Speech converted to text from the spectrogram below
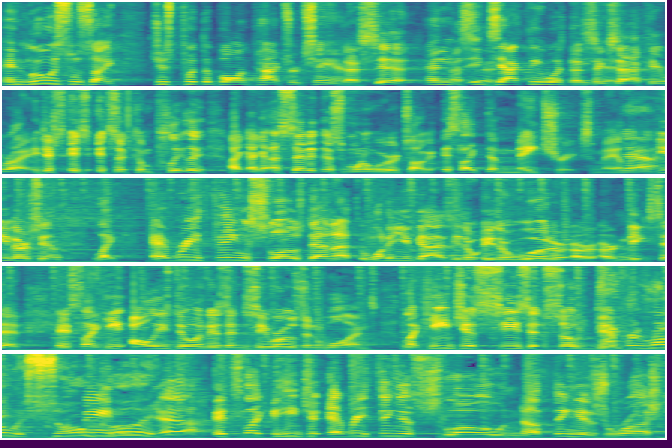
And Lewis was like, "Just put the ball in Patrick's hands." That's it. And That's it. exactly what That's did. exactly right. It just it's, it's a completely. I, I- I said it this morning. when We were talking. It's like the Matrix, man. Like Yeah. if you've ever seen, like everything slows down. I- One of you guys, either either Wood or, or, or Neek said, it's like he all he's doing is in zeros and ones. Like he just sees it so differently. flow is so I mean, good. Yeah, it's like he just, everything is slow. Nothing is rushed.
